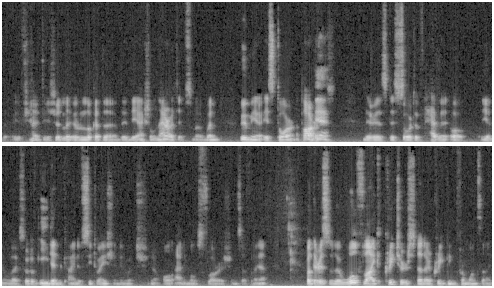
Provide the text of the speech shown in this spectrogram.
the if you, you should look at the, the, the actual narratives when Ymir is torn apart, Yeah. there is this sort of heaven or you know like sort of Eden kind of situation in which you know all animals flourish and stuff like that. But there is the wolf-like creatures that are creeping from one side,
